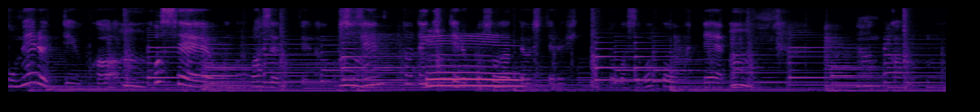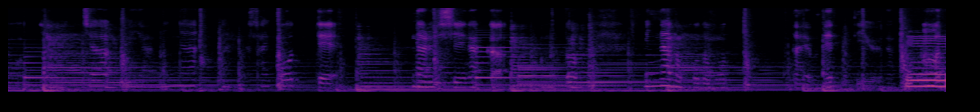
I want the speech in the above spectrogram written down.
褒めるっていうか、うん。個性を伸ばせっていうのが自然とできてる子育てをしてる人がすごく多くて、うんしなんか本当みんなの子供だよねっていうなんかうん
